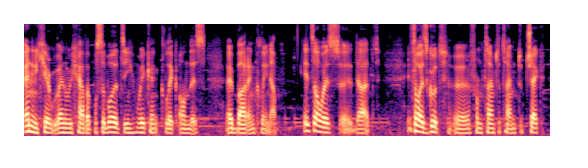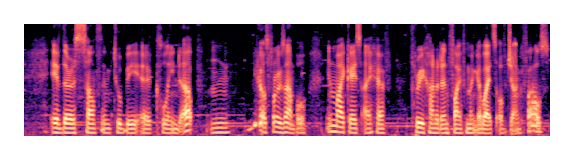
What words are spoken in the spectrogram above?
and in here, when we have a possibility, we can click on this uh, button cleanup. It's always uh, that it's always good uh, from time to time to check if there is something to be uh, cleaned up. Mm, because, for example, in my case, I have 305 megabytes of junk files,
